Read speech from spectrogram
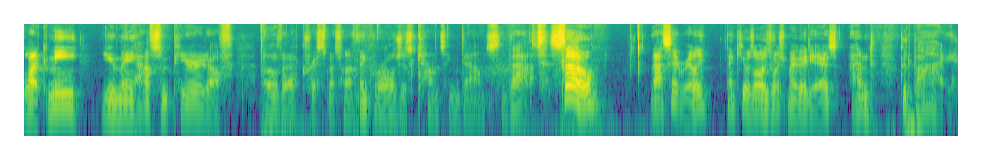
like me, you may have some period off over Christmas. And I think we're all just counting down to that. So that's it, really. Thank you as always for watching my videos, and goodbye.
